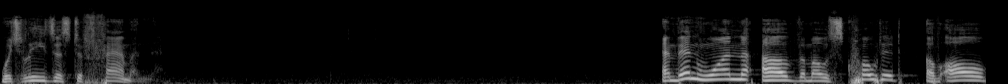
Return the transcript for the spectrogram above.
which leads us to famine. And then one of the most quoted of all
